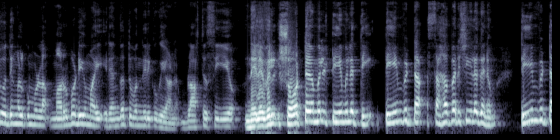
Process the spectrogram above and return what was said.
ചോദ്യങ്ങൾക്കുമുള്ള മറുപടിയുമായി രംഗത്ത് വന്നിരിക്കുകയാണ് ബ്ലാസ്റ്റേഴ്സ് സിഇഒ നിലവിൽ ഷോർട്ട് ടേമിൽ ടീമിലെത്തി ടീം വിട്ട സഹപരിശീലകനും ടീം വിട്ട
